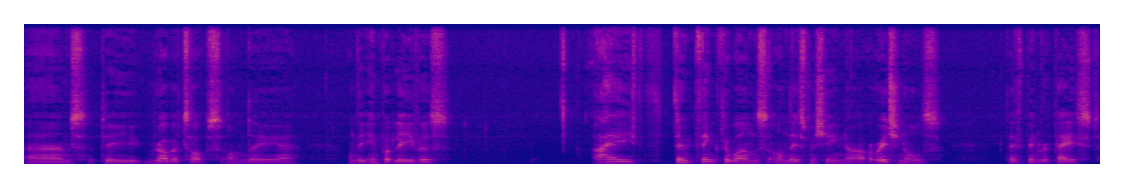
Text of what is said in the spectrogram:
and the rubber tops on the uh, on the input levers. I don't think the ones on this machine are originals, they've been replaced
